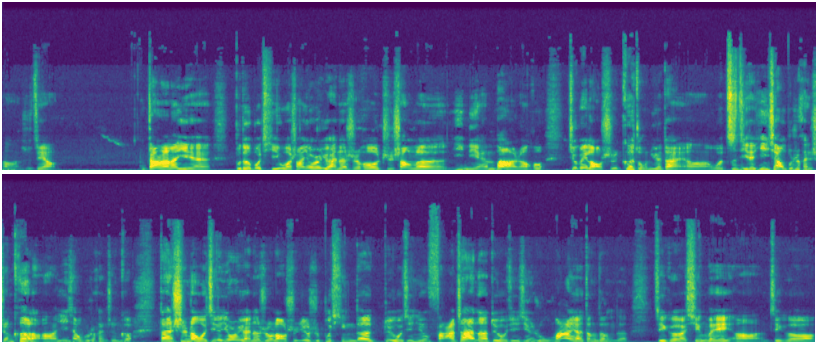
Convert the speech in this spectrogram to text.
啊，是这样。当然了，也不得不提，我上幼儿园的时候只上了一年吧，然后就被老师各种虐待啊。我自己的印象不是很深刻了啊，印象不是很深刻。但是呢，我记得幼儿园的时候，老师就是不停的对我进行罚站呢，对我进行辱骂呀等等的这个行为啊，这个。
